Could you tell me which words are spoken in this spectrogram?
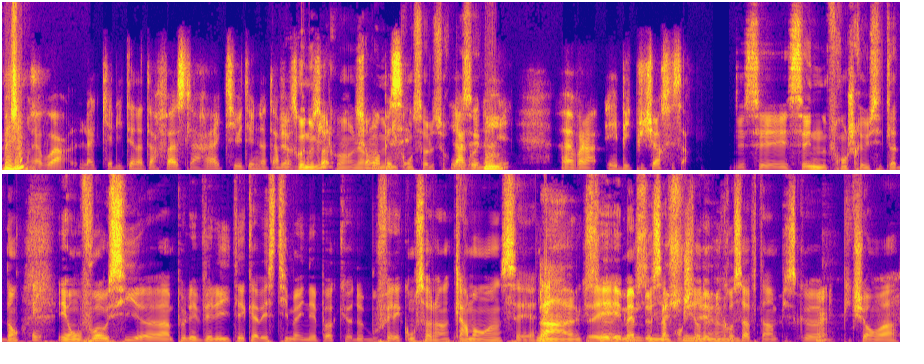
Mais Mhm. j'aimerais avoir la qualité d'interface, la réactivité d'une interface L'ergonomie, console quoi. hein, sur mon PC. console sur PC. L'ergonomie, voilà. Et Big Picture, c'est ça. Et c'est c'est une franche réussite là-dedans. Oui. Et on voit aussi euh, un peu les velléités qu'avait Steam à une époque de bouffer les consoles, hein, clairement. Hein, c'est bah, avec et, et même de s'affranchir de euh, Microsoft, hein, puisque Ouais. Big Picture, on va,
